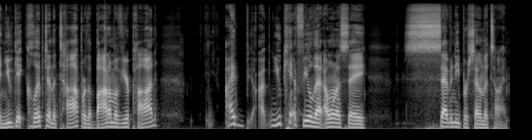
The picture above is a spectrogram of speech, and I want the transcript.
and you get clipped in the top or the bottom of your pod, I, you can't feel that. I want to say seventy percent of the time.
